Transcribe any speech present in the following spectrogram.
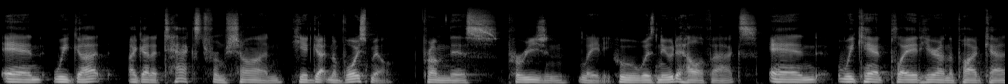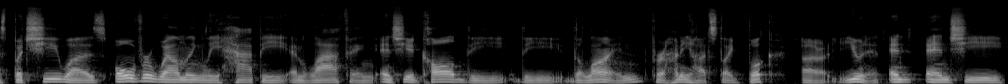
And we got, I got a text from Sean. He had gotten a voicemail from this Parisian lady who was new to Halifax. And we can't play it here on the podcast, but she was overwhelmingly happy and laughing. And she had called the the the line for Honey Huts like book uh, unit, and and she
